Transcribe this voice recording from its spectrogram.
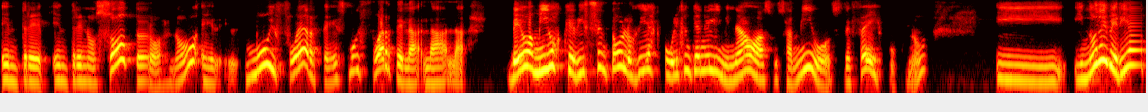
entre, entre nosotros, ¿no? Eh, muy fuerte, es muy fuerte. La, la, Veo amigos que dicen todos los días, que publican que han eliminado a sus amigos de Facebook, ¿no? Y, y, no debería,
